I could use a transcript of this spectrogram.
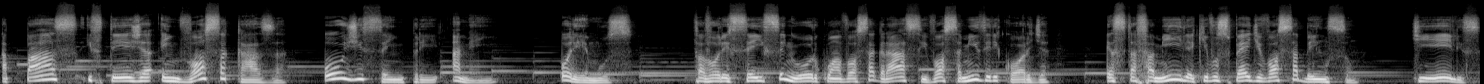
A paz esteja em vossa casa, hoje e sempre. Amém. Oremos. Favoreceis, Senhor, com a vossa graça e vossa misericórdia, esta família que vos pede vossa bênção, que eles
